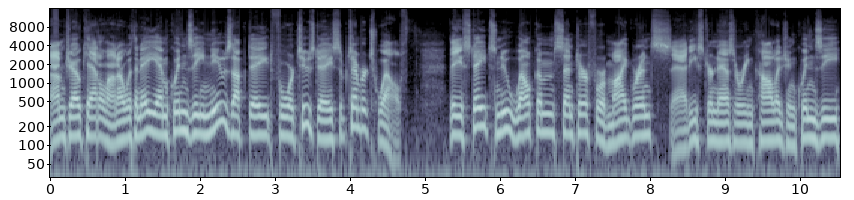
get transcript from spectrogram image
I'm Joe Catalano with an AM Quincy news update for Tuesday, September 12th. The state's new Welcome Center for Migrants at Eastern Nazarene College in Quincy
